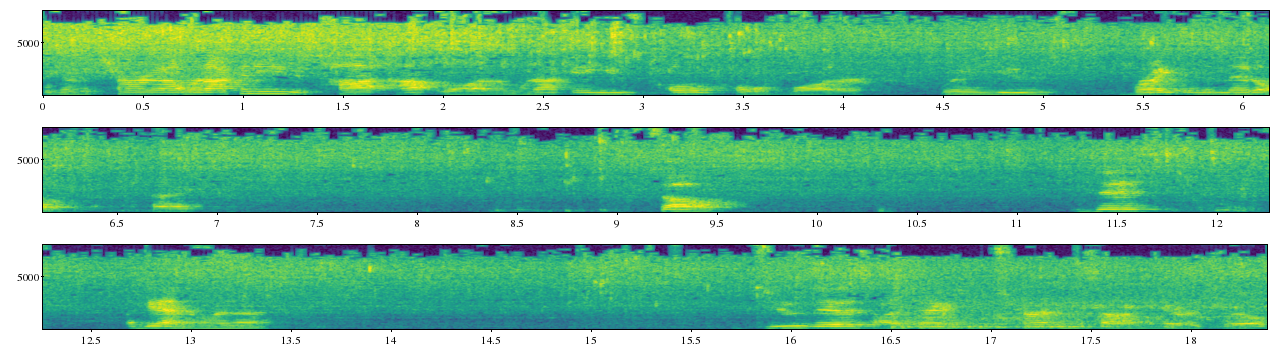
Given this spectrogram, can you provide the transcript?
we're going to turn it on. We're not going to use hot, hot water. We're not going to use cold, cold water. We're going to use right in the middle here, okay? So this, again, I'm going to do this. I think you turn this on here too.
